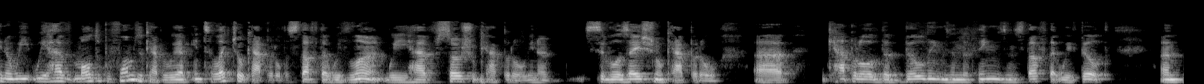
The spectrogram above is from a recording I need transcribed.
you know, we, we have multiple forms of capital. We have intellectual capital, the stuff that we've learned. We have social capital, you know, civilizational capital, uh, capital of the buildings and the things and stuff that we've built. Um,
